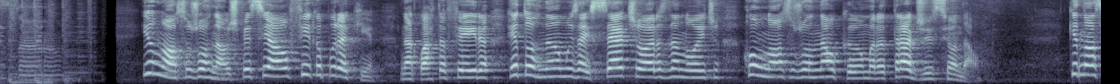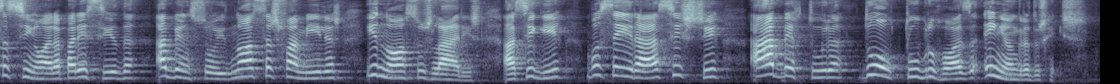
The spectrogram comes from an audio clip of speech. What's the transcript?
E o nosso jornal especial fica por aqui. Na quarta-feira, retornamos às 7 horas da noite com o nosso Jornal Câmara tradicional. Que Nossa Senhora Aparecida abençoe nossas famílias e nossos lares. A seguir, você irá assistir à abertura do Outubro Rosa em Angra dos Reis.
